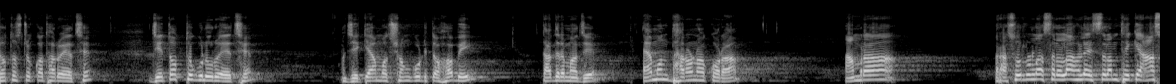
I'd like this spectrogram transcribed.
যথেষ্ট কথা রয়েছে। যে তথ্যগুলো রয়েছে, যে কেয়ামত সংগঠিত হবেই তাদের মাঝে এমন ধারণা করা, আমরা রাসুল্লাহ সাল্লাহ ইসলাম থেকে আজ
